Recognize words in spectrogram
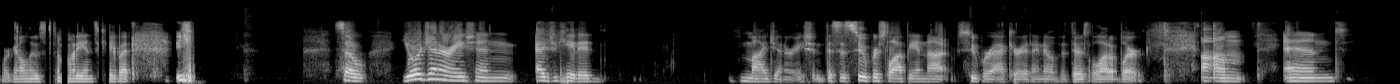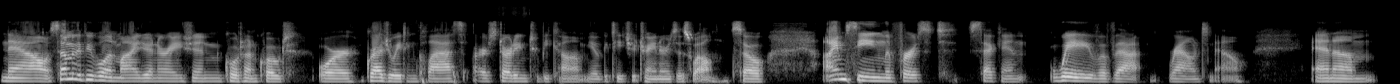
we're going to lose some audience here but so your generation educated my generation. This is super sloppy and not super accurate. I know that there's a lot of blur. Um, and now some of the people in my generation, quote unquote, or graduating class are starting to become yoga teacher trainers as well. So I'm seeing the first, second wave of that round now. And um,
